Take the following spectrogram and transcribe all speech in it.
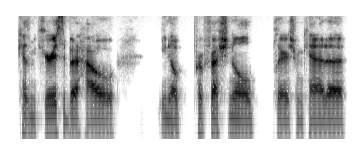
because I'm curious about how, you know, professional players from Canada,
